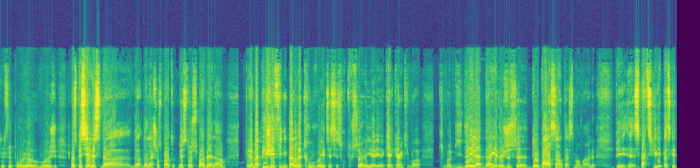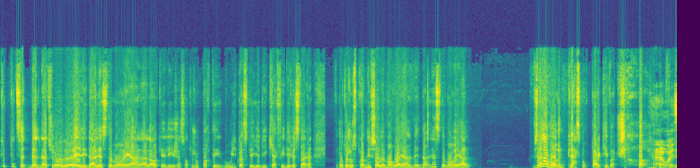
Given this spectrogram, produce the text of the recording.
je, sais pas, là, moi, je, je suis pas spécialiste dans, la chose pendant tout, mais c'est un super bel arbre. Vraiment. Puis j'ai fini par le trouver. C'est surtout ça. Il y a, quelqu'un qui m'a guidé là-dedans. Il y avait juste euh, deux passantes à ce moment-là. Puis c'est particulier parce que toute, toute cette belle nature-là, elle est dans l'est de Montréal, alors que les gens sont toujours portés, oui, parce qu'il y a des cafés, des restaurants, ils vont toujours se promener sur le Mont-Royal, mais dans l'est de Montréal, vous allez avoir une place pour parquer votre char. Ah ouais, Là,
